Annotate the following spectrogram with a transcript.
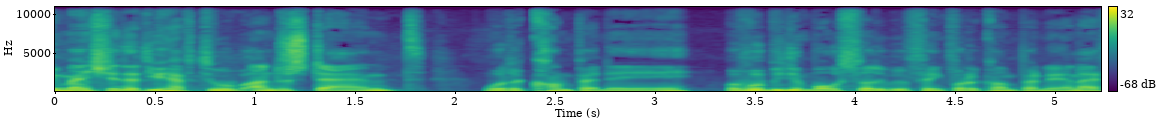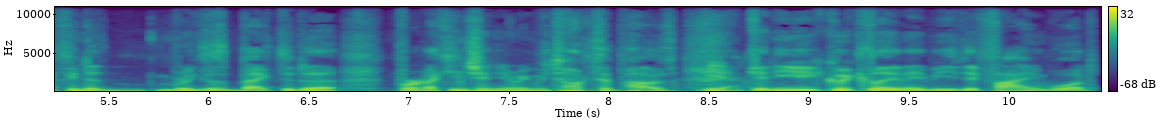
you mentioned that you have to understand what a company, what would be the most valuable thing for the company, and I think that brings us back to the product engineering we talked about. Yeah. Can you quickly maybe define what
